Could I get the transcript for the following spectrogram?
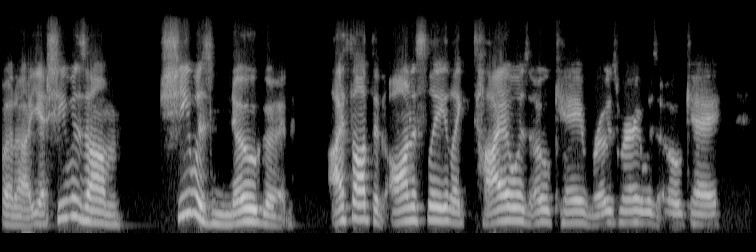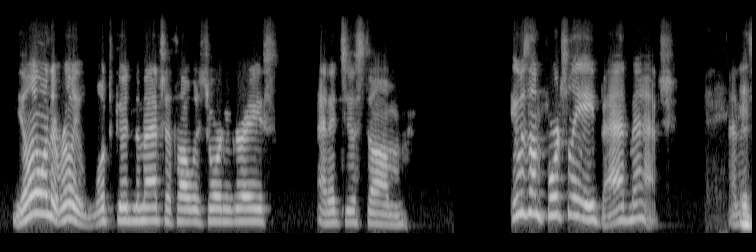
But uh, yeah, she was um, she was no good. I thought that honestly, like Taya was okay, Rosemary was okay. The only one that really looked good in the match I thought was Jordynne Grace, and it just um, it was unfortunately a bad match. And it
